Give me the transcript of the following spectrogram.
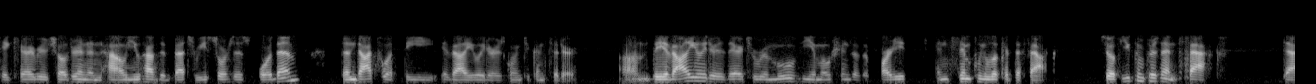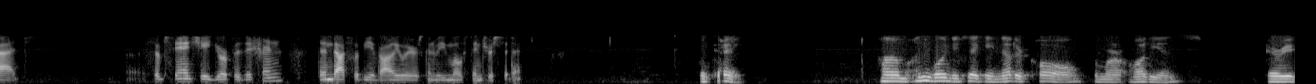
take care of your children and how you have the best resources for them, then that's what the evaluator is going to consider. Um, the evaluator is there to remove the emotions of the parties and simply look at the facts. So if you can present facts that uh, substantiate your position, then that's what the evaluator is going to be most interested in. Okay. Um, I'm going to take another call from our audience, area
